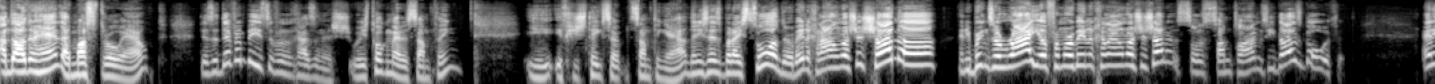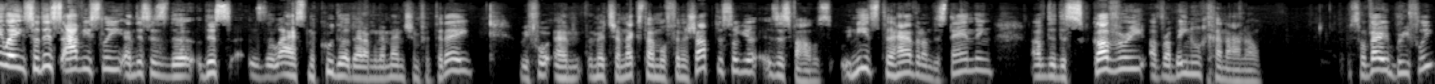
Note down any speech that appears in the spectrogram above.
On the other hand, I must throw out there's a different piece of Chazon Ish where he's talking about something. if you should take some, something out, then he says, "But I saw in the Rabbeinu Hananel Rosh Hashanah," and he brings a raya from Rabbeinu Hananel Rosh Hashanah. So sometimes he does go with it. Anyway, so this obviously, and this is the this is the last nakuda that I'm going to mention for today before um, next time we'll finish up the sugya is as follows. We need to have an understanding of the discovery of Rabbeinu Hananel. So very briefly,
